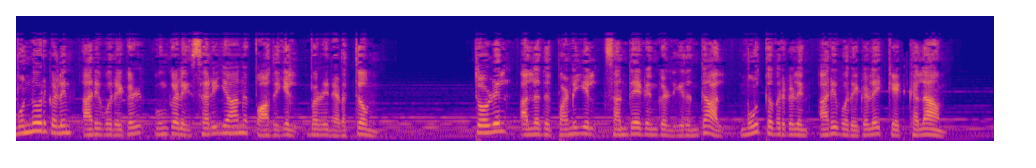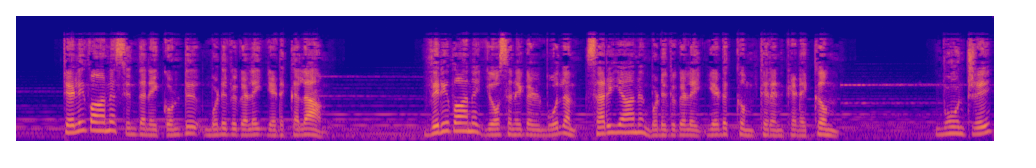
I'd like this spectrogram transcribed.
முன்னோர்களின் அறிவுரைகள் உங்களை சரியான பாதையில் வழிநடத்தும். தொழில் அல்லது பணியில் சந்தேகங்கள் இருந்தால் மூத்தவர்களின் அறிவுரைகளை கேட்கலாம். தெளிவான சிந்தனை கொண்டு முடிவுகளை எடுக்கலாம். விரிவான யோசனைகள் மூலம் சரியான முடிவுகளை எடுக்கும் திறன் கிடைக்கும். மூன்று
